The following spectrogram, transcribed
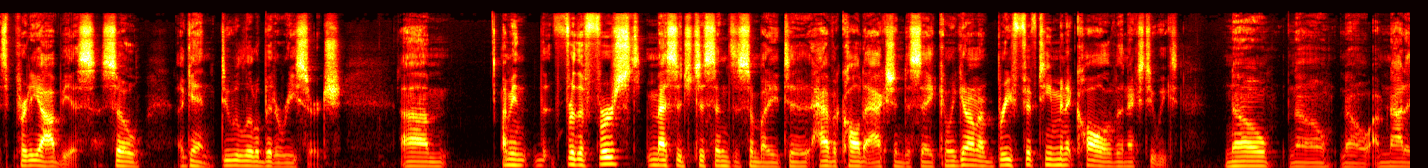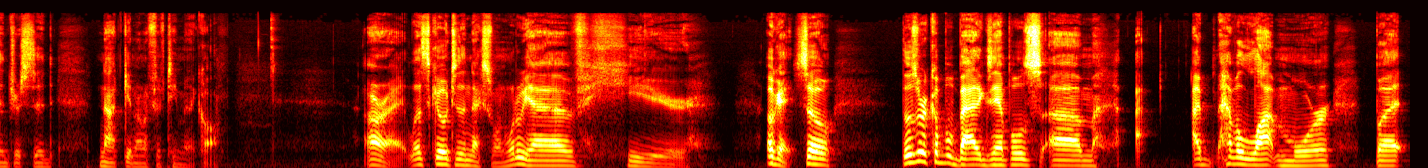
It's pretty obvious. So again, do a little bit of research. Um, I mean, for the first message to send to somebody to have a call to action to say, can we get on a brief 15 minute call over the next two weeks? No, no, no, I'm not interested. Not getting on a 15 minute call. All right, let's go to the next one. What do we have here? Okay, so those are a couple bad examples. Um, I, I have a lot more, but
